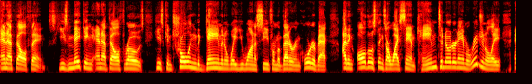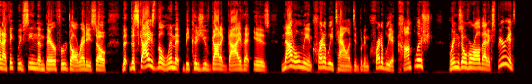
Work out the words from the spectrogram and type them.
NFL things. He's making NFL throws. He's controlling the game in a way you want to see from a veteran quarterback. I think all those things are why Sam came to Notre Dame originally. And I think we've seen them bear fruit already. So the, the sky's the limit because you've got a guy that is not only incredibly talented, but incredibly accomplished, brings over all that experience,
